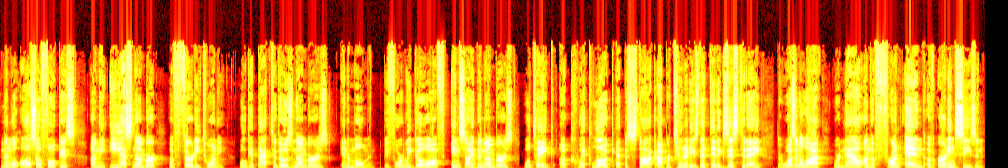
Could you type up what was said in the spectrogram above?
And then we'll also focus on the ES number of 3020. We'll get back to those numbers in a moment. Before we go off inside the numbers, we'll take a quick look at the stock opportunities that did exist today. There wasn't a lot. We're now on the front end of earnings season.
